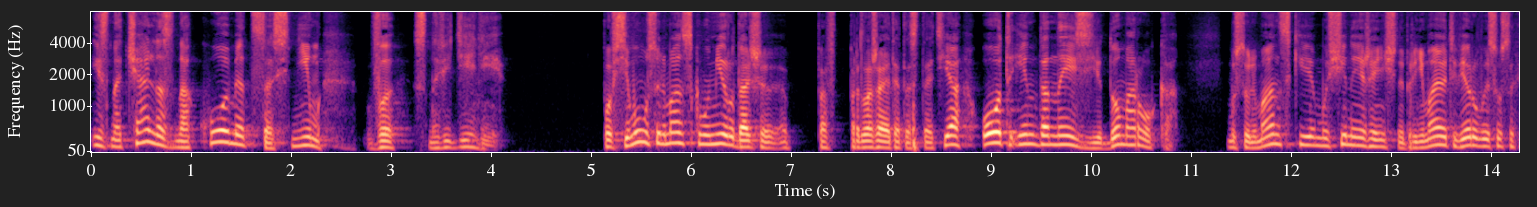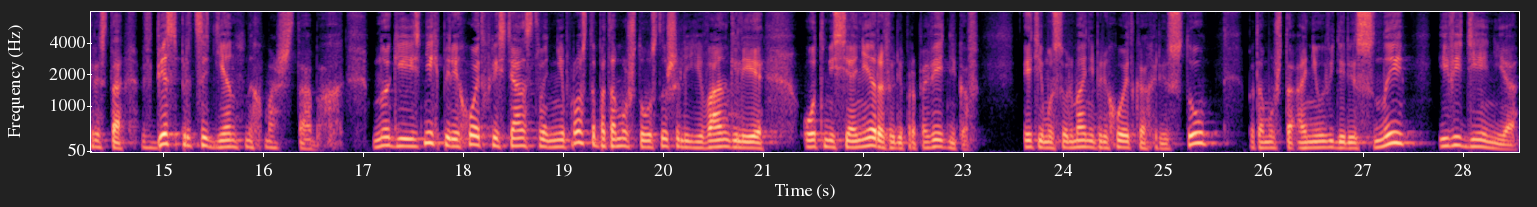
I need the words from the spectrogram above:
изначально знакомятся с Ним в сновидении. По всему мусульманскому миру, дальше э, продолжает эта статья, от Индонезии до Марокко – мусульманские мужчины и женщины принимают веру в Иисуса Христа в беспрецедентных масштабах. Многие из них переходят в христианство не просто потому, что услышали Евангелие от миссионеров или проповедников. Эти мусульмане приходят ко Христу, потому что они увидели сны и видения,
